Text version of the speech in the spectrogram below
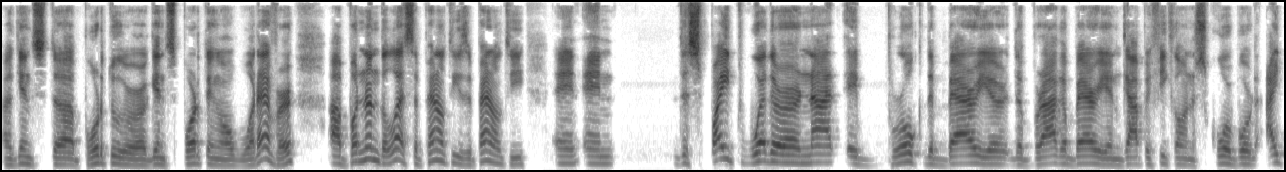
against uh, Porto or against Sporting or whatever. Uh, but nonetheless, a penalty is a penalty, and and despite whether or not it broke the barrier, the Braga barrier, and got Benfica on the scoreboard, I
